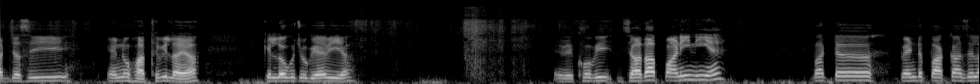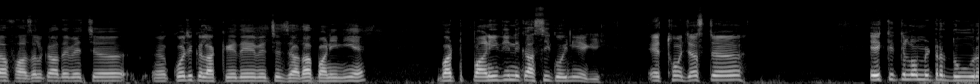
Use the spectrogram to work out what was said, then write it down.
ਅੱਜ ਅਸੀਂ ਇਹਨੂੰ ਹੱਥ ਵੀ ਲਾਇਆ, ਕਿਲੋ ਕੁ ਚੁਗਿਆ ਵੀ ਆ। ਇਹ ਵੇਖੋ ਵੀ ਜ਼ਿਆਦਾ ਪਾਣੀ ਨਹੀਂ ਹੈ ਬਟ ਪਿੰਡ ਪਾਕਾ ਜ਼ਿਲ੍ਹਾ ਫਾਜ਼ਿਲਕਾ ਦੇ ਵਿੱਚ ਕੁਝ ਕੁ ਇਲਾਕੇ ਦੇ ਵਿੱਚ ਜ਼ਿਆਦਾ ਪਾਣੀ ਨਹੀਂ ਹੈ ਬਟ ਪਾਣੀ ਦੀ ਨਿਕਾਸੀ ਕੋਈ ਨਹੀਂ ਹੈਗੀ। ਇੱਥੋਂ ਜਸਟ 1 ਕਿਲੋਮੀਟਰ ਦੂਰ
